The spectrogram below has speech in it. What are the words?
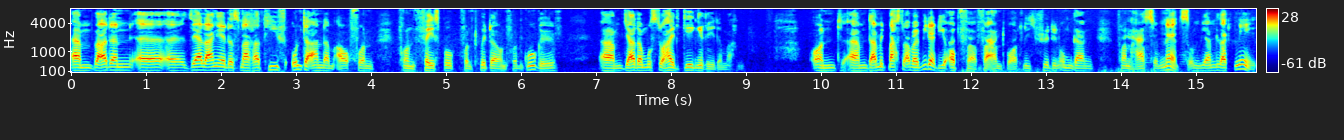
ähm, war dann äh, äh, sehr lange das Narrativ unter anderem auch von, von Facebook, von Twitter und von Google. Ähm, ja, da musst du halt Gegenrede machen. Und ähm, damit machst du aber wieder die Opfer verantwortlich für den Umgang von Hass im Netz. Und wir haben gesagt, nee,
